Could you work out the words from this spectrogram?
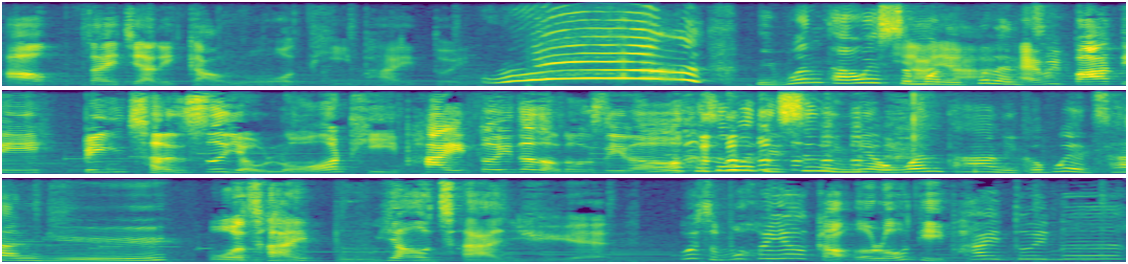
好，在家里搞裸体派对。你问他为什么你不能？？Everybody，冰城是有裸体派对这种东西的哦。可是问题是你没有问他，你可不可以参与？我才不要参与耶！为什么会要搞裸体派对呢？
